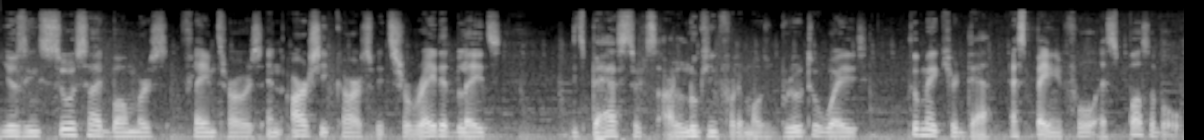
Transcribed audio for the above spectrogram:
Using suicide bombers, flamethrowers and RC cars with serrated blades, these bastards are looking for the most brutal ways to make your death as painful as possible.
